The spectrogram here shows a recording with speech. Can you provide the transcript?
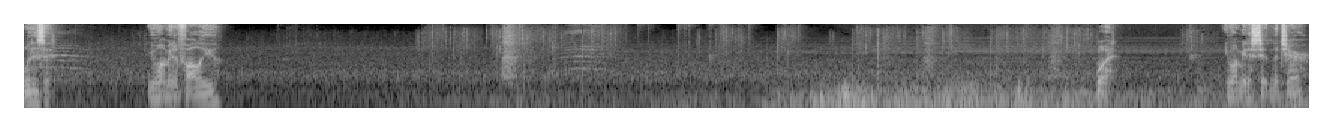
What is it? You want me to follow you? What? You want me to sit in the chair?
